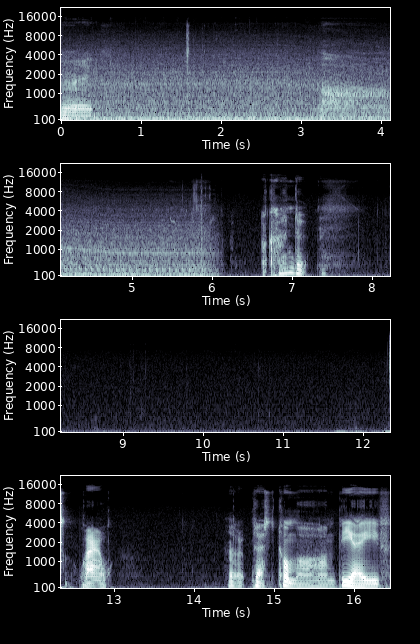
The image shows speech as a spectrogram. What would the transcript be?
Right. I kinda... Wow. That's, come on, behave.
